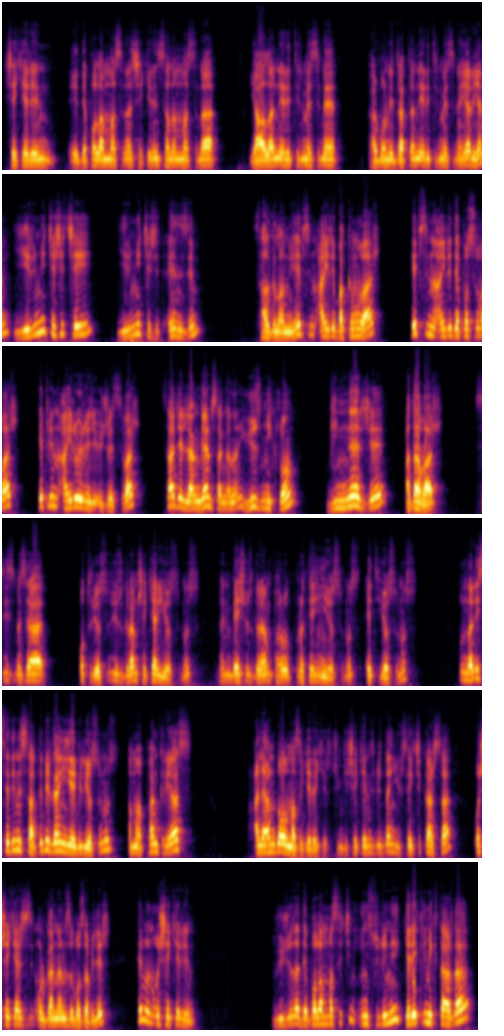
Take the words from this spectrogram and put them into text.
şekerin e, depolanmasına, şekerin salınmasına, yağların eritilmesine, karbonhidratların eritilmesine yarayan 20 çeşit şeyi, 20 çeşit enzim salgılanıyor. Hepsinin ayrı bakımı var. Hepsinin ayrı deposu var. Hepsinin ayrı ücreti var. Sadece Langerhans organlarının 100 mikron binlerce ada var. Siz mesela oturuyorsunuz 100 gram şeker yiyorsunuz. Efendim 500 gram protein yiyorsunuz. Et yiyorsunuz. Bunları istediğiniz saatte birden yiyebiliyorsunuz. Ama pankreas alarmda olması gerekir. Çünkü şekeriniz birden yüksek çıkarsa o şeker sizin organlarınızı bozabilir. Hemen o şekerin vücuda depolanması için insülini gerekli miktarda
